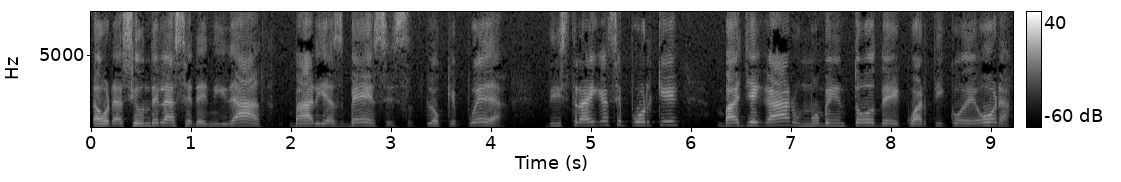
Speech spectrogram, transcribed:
la oración de la serenidad varias veces, lo que pueda distráigase porque va a llegar un momento de cuartico de hora.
